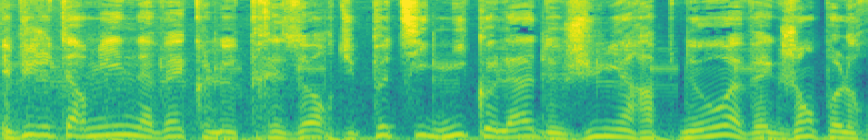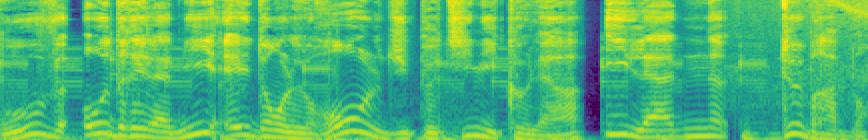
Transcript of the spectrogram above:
Et puis je termine avec le trésor du petit Nicolas de Julien Rapneau avec Jean-Paul Rouve, Audrey Lamy et dans le rôle du petit Nicolas, Ilan de Brabant.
